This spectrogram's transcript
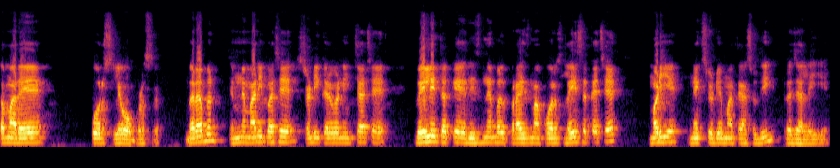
તમારે કોર્સ લેવો પડશે. બરાબર? જેમને મારી પાસે સ્ટડી કરવાની ઈચ્છા છે. વહેલી તકે રિઝનેબલ પ્રાઇસમાં કોર્સ લઈ શકે છે. મળીએ નેક્સ્ટ વિડીયોમાં ત્યાં સુધી રજા લઈએ.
